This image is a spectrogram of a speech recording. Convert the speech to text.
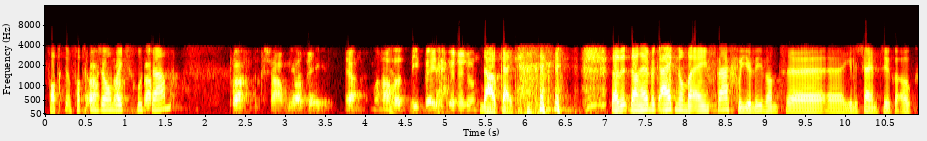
Vat, vat ik hem zo een beetje goed samen? Prachtige samenvatting. Ja, we hadden het niet beter kunnen doen. Nou, kijk. Nou, dan heb ik eigenlijk nog maar één vraag voor jullie. Want uh, uh, jullie zijn natuurlijk ook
